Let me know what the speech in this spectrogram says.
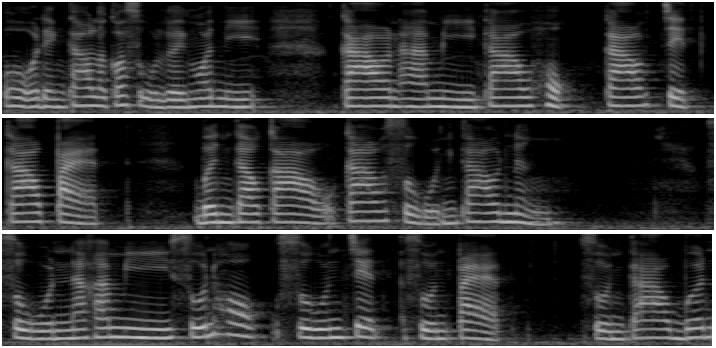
โอ้เด่น 9 แล้วก็ 0 เลยงวดนี้ 9 นะคะ มี 9 6 9 7 9 8 เบิ้ล99 90 91 ศูนย์นะคะมี 0 6 0 7 0 8 0 9 เบิ้ล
